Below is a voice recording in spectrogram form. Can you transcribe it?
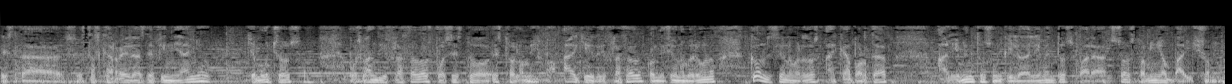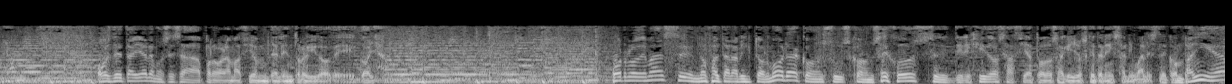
Estas, estas carreras de fin de año, que muchos pues van disfrazados, pues esto, esto es lo mismo. Hay que ir disfrazado, condición número uno. Condición número dos, hay que aportar alimentos, un kilo de alimentos para Sostomiño Baixomiño. Os detallaremos esa programación del entroido de Goya. Por lo demás, eh, no faltará Víctor Mora con sus consejos eh, dirigidos hacia todos aquellos que tenéis animales de compañía.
